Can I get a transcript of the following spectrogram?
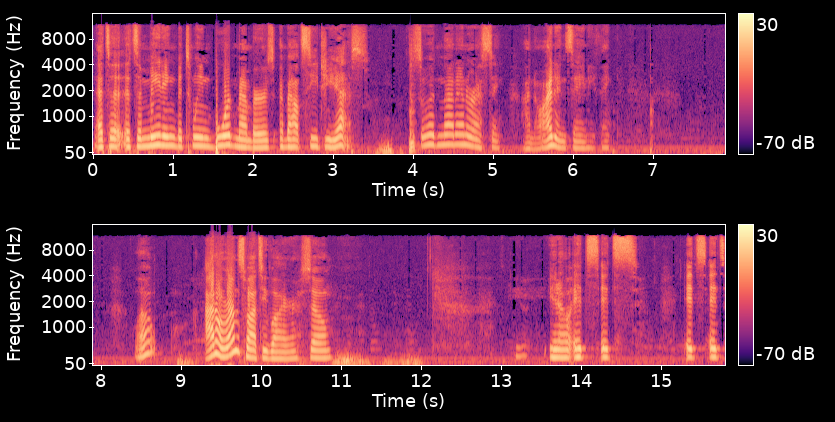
That's a, it's a meeting between board members about CGS. So isn't that interesting? I know I didn't say anything. Well, I don't run Spotsy Wire, so you know, it's it's it's it's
